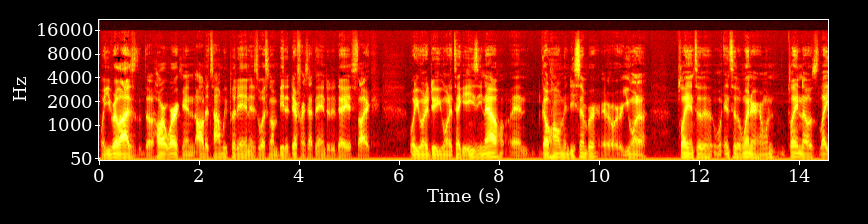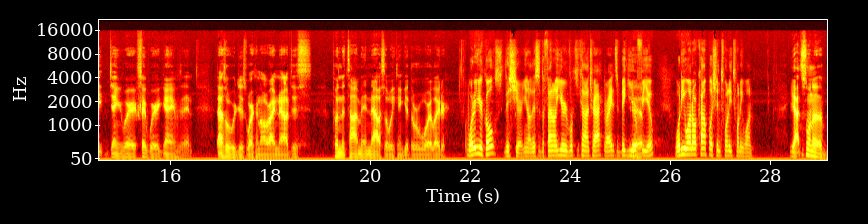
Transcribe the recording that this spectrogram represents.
when you realize the hard work and all the time we put in is what's going to be the difference at the end of the day, it's like, what do you want to do? You want to take it easy now and go home in December, or you want to play into the into the winter and when playing those late January, February games, and that's what we're just working on right now. Just putting the time in now so we can get the reward later. What are your goals this year? You know, this is the final year of rookie contract, right? It's a big year Yep. for you. What do you want to accomplish in 2021? Yeah, I just want to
